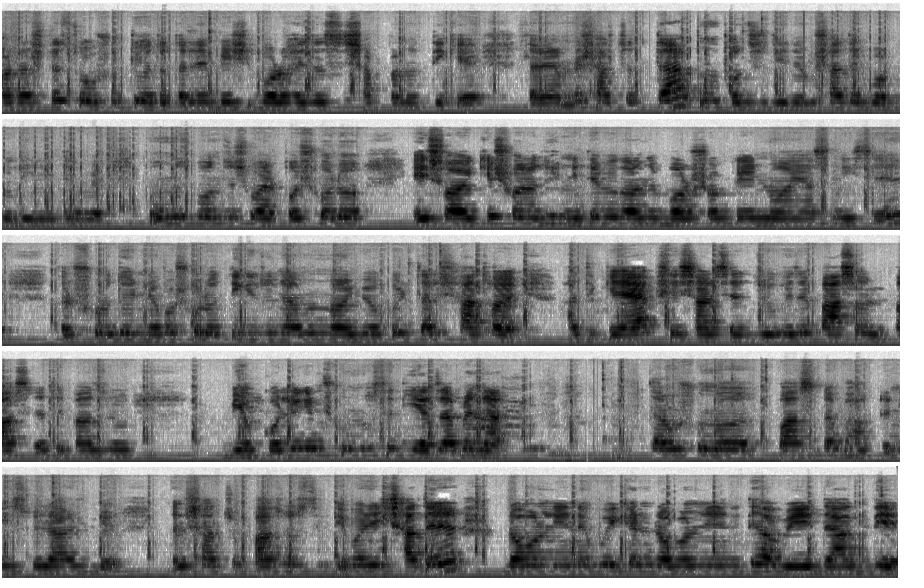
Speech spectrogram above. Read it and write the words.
আঠাশটা চৌষট্টি হতো, তাহলে বেশি বড় হয়ে যাচ্ছে ছাপ্পান্নর দিকে। তাহলে আমরা সাত সাতটা উনপঞ্চাশ দিয়ে দেবো, সাতের বর্গ দিয়ে নিতে হবে। উনপঞ্চাশ হওয়ার পর ষোলো, এই ছয়কে ষোলো ধরে নিতে হবে, কারণ বড় সংখ্যায় নয় আছে নিচে। তাহলে ষোলো ধরে নেব ষোলো থেকে যদি আমরা নয় বিয়োগ করি, তাহলে সাত হয়। হাতে এক, সে সাড়ে সাত যোগ হয়ে যায় পাঁচ হবে। পাঁচ সাথে পাঁচ যোগ বিয়োগ করলে কিন্তু শূন্য দিয়ে যাবে না। পাঁচটা ভাগটা নিচে চলে আসবে। তাহলে সাতশো পাঁচ এবার এই সাথে ডবল নিয়ে নেব, এখানে ডবল নিয়ে নিতে হবে, এই দাগ দিয়ে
